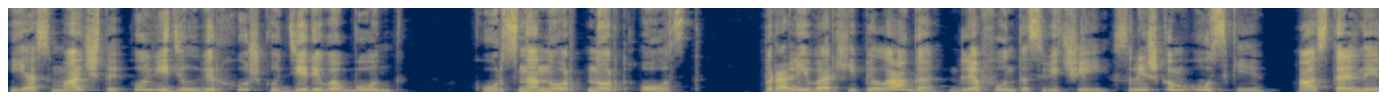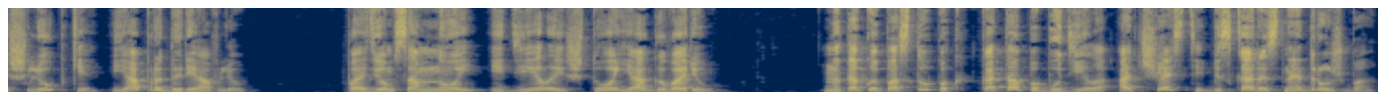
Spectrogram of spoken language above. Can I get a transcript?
Я с мачты увидел верхушку дерева Бонг. Курс на Норд-Норд-Ост. Проливы архипелага для фунта свечей слишком узкие, а остальные шлюпки я продырявлю. Пойдем со мной и делай, что я говорю. На такой поступок кота побудила отчасти бескорыстная дружба,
